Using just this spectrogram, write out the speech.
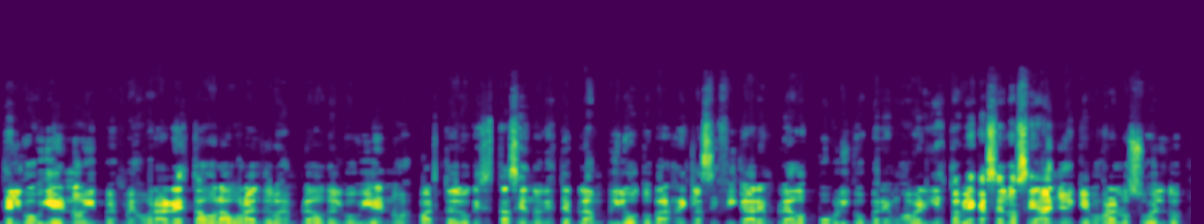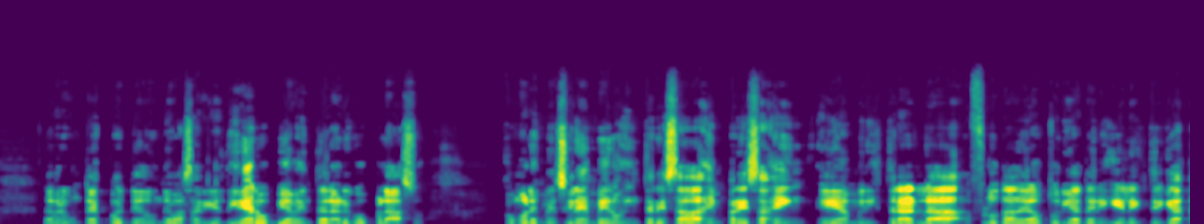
del gobierno y pues mejorar el estado laboral de los empleados del gobierno es parte de lo que se está haciendo en este plan piloto para reclasificar empleados públicos. Veremos a ver, y esto había que hacerlo hace años, hay que mejorar los sueldos. La pregunta es pues de dónde va a salir el dinero, obviamente a largo plazo. Como les mencioné, menos interesadas empresas en eh, administrar la flota de la Autoridad de Energía Eléctrica.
